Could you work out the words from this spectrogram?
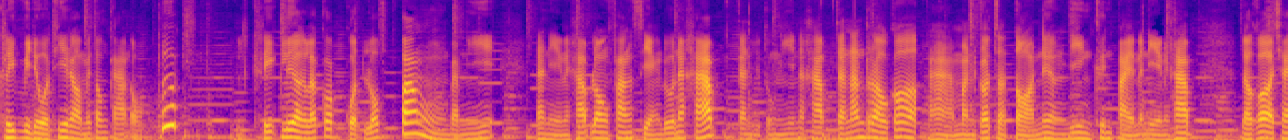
คลิปวิดีโอที่เราไม่ต้องการออกปุ๊บคลิกเลือกแล้วก็กดลบปั้งแบบนี้นั่นเองนะครับ ลองฟังเสียงดูนะครับ กันอยู่ตรงนี้นะครับ จากนั้นเราก็อ่ามันก็จะต่อเนื่องยิ่งขึ้นไปนั่นเองนะครับ เราก็ใช้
